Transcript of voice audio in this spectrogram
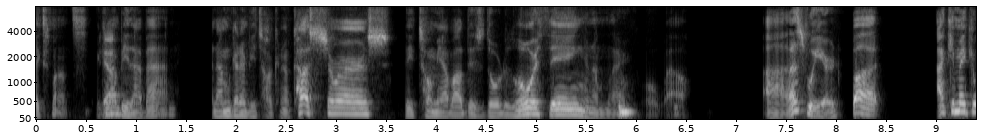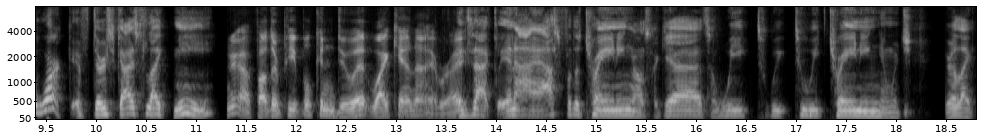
six months. It's Yeah. gonna be that bad. And I'm gonna be talking to customers. They told me about this door to door thing, and I'm like, oh wow, uh, that's weird, but I can make it work. If there's guys like me Yeah. If other people can do it, why can't I? Right. Exactly. And I asked for the training. I was like, yeah, it's a week, two week, two week training in which you're like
